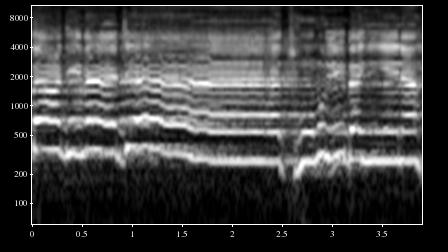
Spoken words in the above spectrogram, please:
بعد ما جاءتهم البينة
